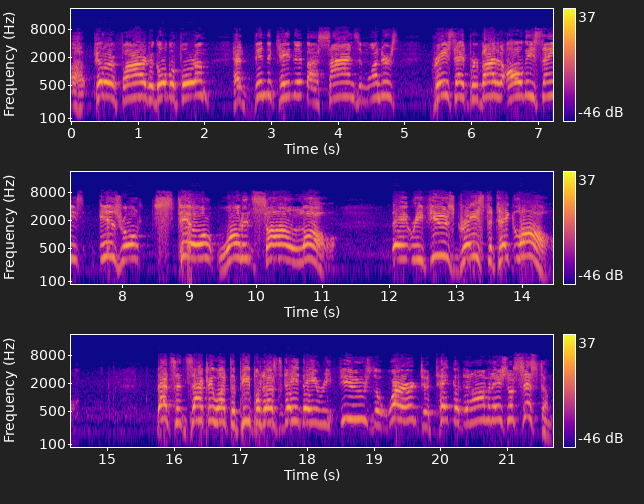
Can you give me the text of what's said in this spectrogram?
a pillar of fire to go before them, had vindicated it by signs and wonders, grace had provided all these things. Israel still wanted saw law. They refused grace to take law. That's exactly what the people does today. They refuse the word to take a denominational system.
